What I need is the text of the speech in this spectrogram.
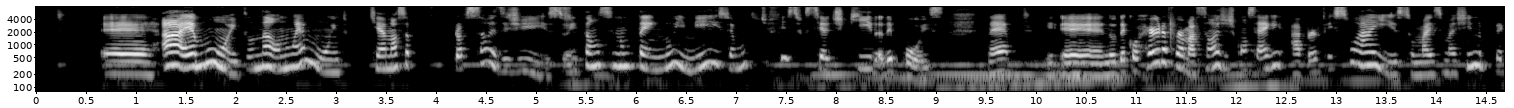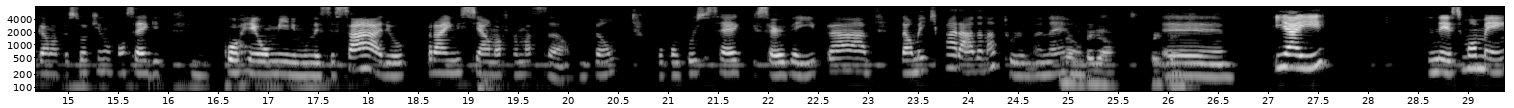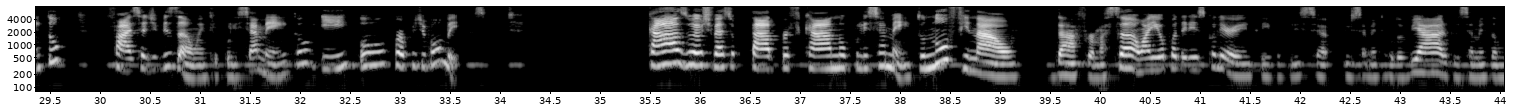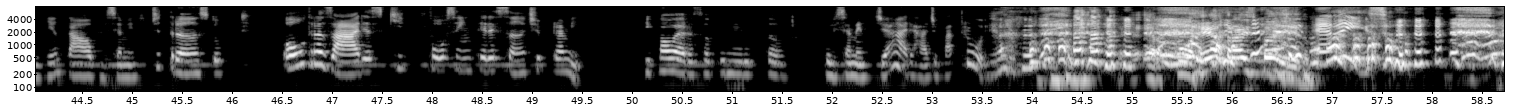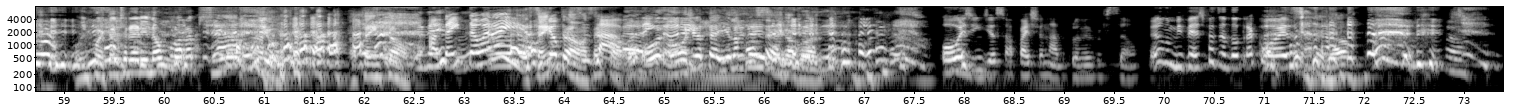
É, ah, é muito? Não, não é muito, porque a nossa profissão exige isso. Então, se não tem no início, é muito difícil que se adquira depois, né? É, no decorrer da formação, a gente consegue aperfeiçoar isso, mas imagina pegar uma pessoa que não consegue correr o mínimo necessário para iniciar uma formação. Então, o concurso segue, serve aí para dar uma equiparada na turma, né? Não, legal. É, e aí, nesse momento, faz a divisão entre o policiamento e o corpo de bombeiros. Caso eu tivesse optado por ficar no policiamento, no final da formação, aí eu poderia escolher entre policia- policiamento rodoviário, policiamento ambiental, policiamento de trânsito, outras áreas que fossem interessantes para mim. E qual era a sua primeira opção? Policiamento de área, rádio patrulha. Era correr atrás de bandido. Era isso. O importante era ele não pular na piscina do rio. Até então. Até então era isso Até que eu então, até precisava. então. Até então Hoje até aí ela consegue agora. Hoje em dia eu sou apaixonada pela minha profissão. Eu não me vejo fazendo outra coisa. Legal.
